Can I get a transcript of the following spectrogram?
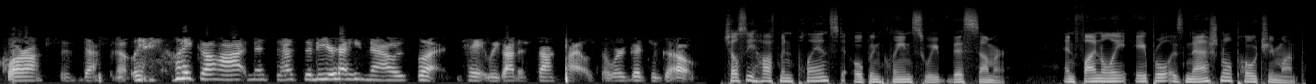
Clorox is definitely like a hot necessity right now, but hey, we got a stockpile, so we're good to go. Chelsea Hoffman plans to open Clean Sweep this summer. And finally, April is National Poetry Month,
